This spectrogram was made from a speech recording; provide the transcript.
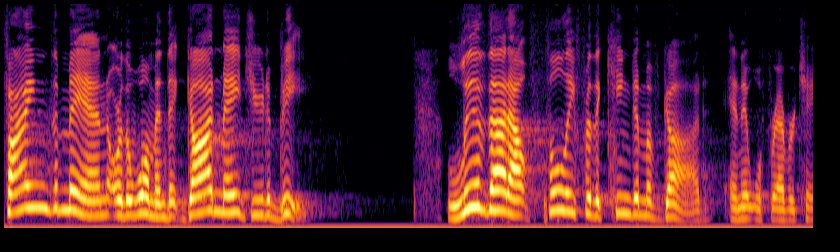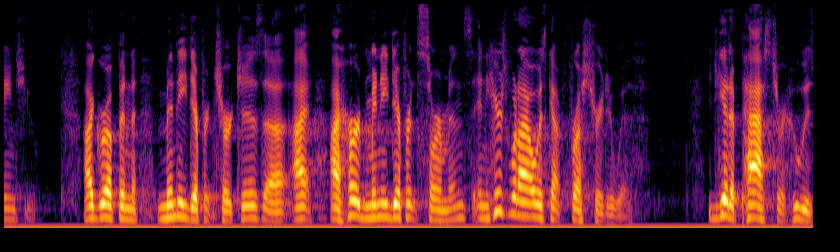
find the man or the woman that God made you to be. Live that out fully for the kingdom of God, and it will forever change you. I grew up in many different churches. Uh, I, I heard many different sermons, and here's what I always got frustrated with. You'd get a pastor who is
